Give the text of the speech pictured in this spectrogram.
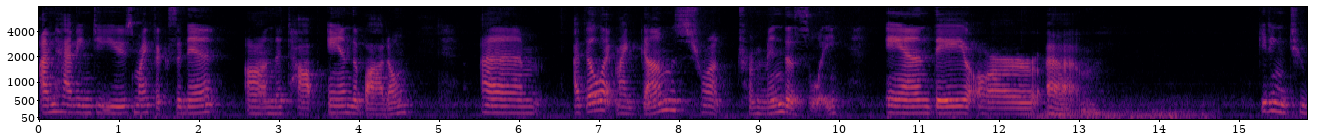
I'm having to use my Fixodent on the top and the bottom. Um, I feel like my gums shrunk tremendously and they are um, getting too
